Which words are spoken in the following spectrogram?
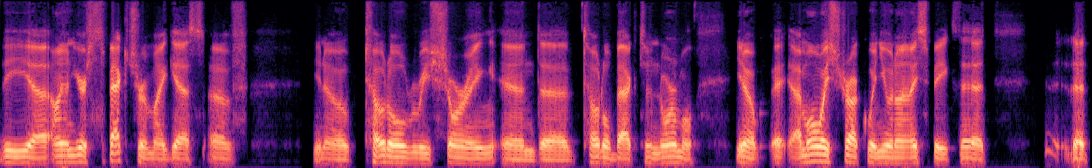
the uh, on your spectrum i guess of you know total reshoring and uh, total back to normal you know i'm always struck when you and i speak that that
